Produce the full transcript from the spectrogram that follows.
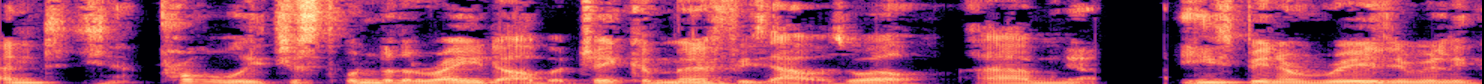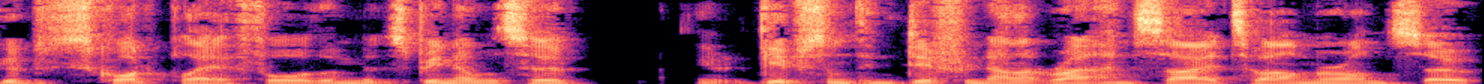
and you know, probably just under the radar. But Jacob Murphy's out as well. Um, yeah. He's been a really, really good squad player for them. It's been able to you know, give something different down that right hand side to Almiron. So,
